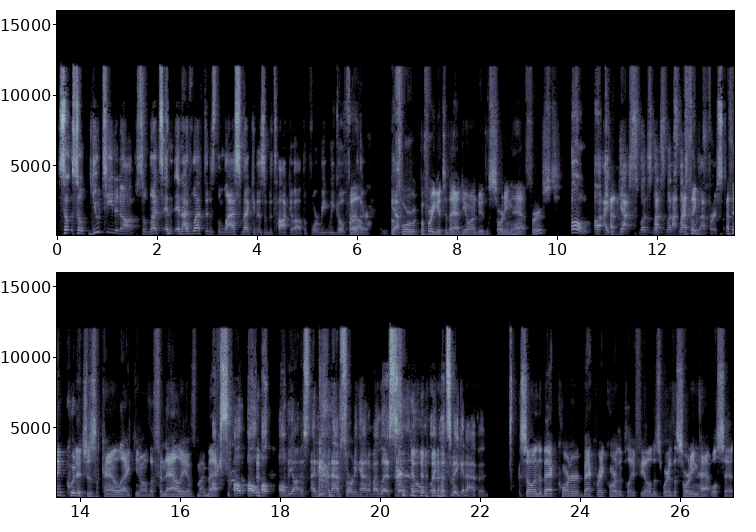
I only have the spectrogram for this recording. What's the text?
so so you teed it up. So let's and and i've left it as the last mechanism to talk about before we we go further. Yeah? Before before you get to that, do you want to do the sorting hat first? Oh uh, i I- yes let's let's let's I- let's I think- that first I think Quidditch is kind of like you know the finale of my mechs. I'll, I'll, I'll, I'll be honest. I didn't even have sorting hat on my list. So no, like, let's make it happen. So in the back corner, back right corner of the playfield is where the sorting hat will sit,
